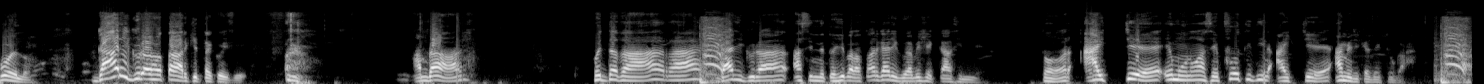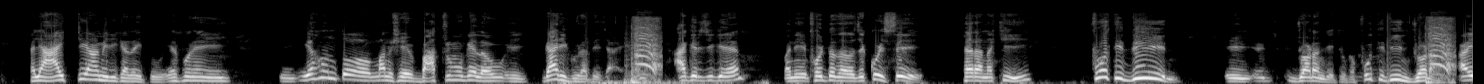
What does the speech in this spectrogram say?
বইলো গাড়ি আর কিতা কইবি? আমরা দাদারা গাড়ি ঘোড়া আসিন তো তো আর গাড়ি ঘোড়া বেশি একটা আসিন তোর আইটে এমনও আছে, প্রতিদিন আইটে আমেরিকা যাইতো গা। খালি আইটে আমেরিকা যাইতো, এরপরে এই এখন তো মানুষের বাথরুমও গেলেও এই গাড়ি ঘোড়াতে যায়। আগের যুগে মানে ফৈদ্দা দাদা যে কইছে, হেরা নাকি প্রতিদিন এই এই জর্ডান যাইতো প্রতিদিন জর্ডান আই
